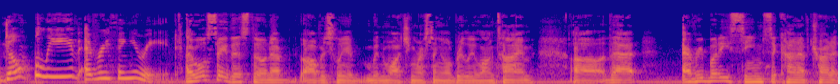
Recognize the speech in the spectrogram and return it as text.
Don't believe everything you read." I will say this though, and I've obviously been watching wrestling a really long time, uh, that everybody seems to kind of try to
